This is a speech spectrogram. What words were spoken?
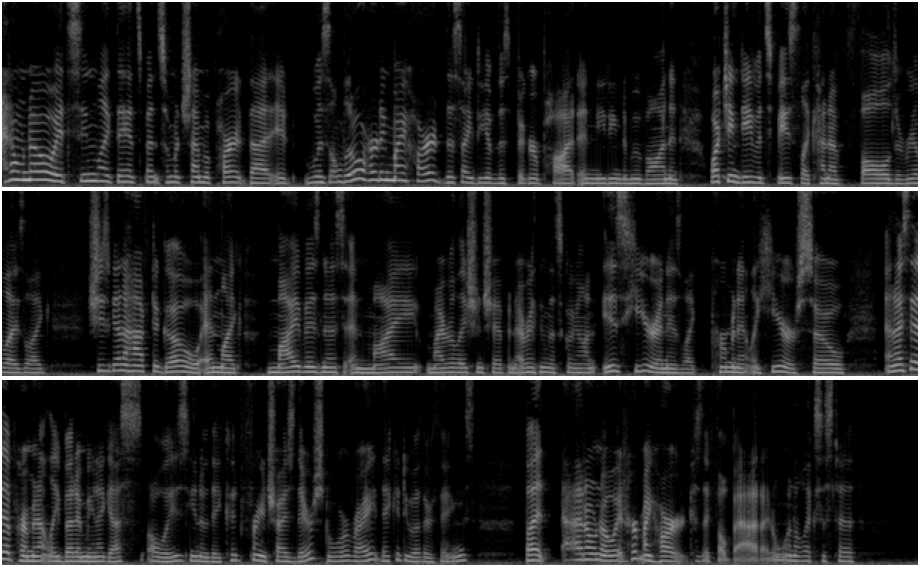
I don't know. It seemed like they had spent so much time apart that it was a little hurting my heart, this idea of this bigger pot and needing to move on and watching David's face like kind of fall to realize like, she's gonna have to go and like my business and my my relationship and everything that's going on is here and is like permanently here so and i say that permanently but i mean i guess always you know they could franchise their store right? They could do other things. But i don't know it hurt my heart because i felt bad. I don't want alexis to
